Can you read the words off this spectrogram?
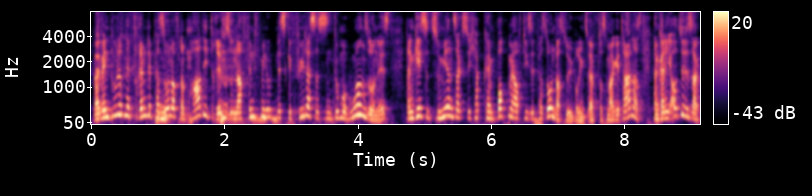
weil wenn du doch eine fremde Person auf einer Party triffst und nach fünf Minuten das Gefühl hast, dass es ein dummer Hurensohn ist, dann gehst du zu mir und sagst, ich habe keinen Bock mehr auf diese Person, was du übrigens öfters mal getan hast. Dann kann ich auch zu dir sagen,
